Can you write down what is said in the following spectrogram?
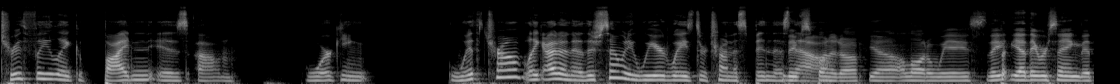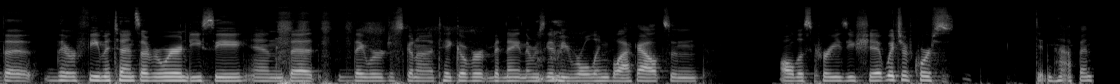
truthfully, like, Biden is um, working with Trump. Like, I don't know. There's so many weird ways they're trying to spin this They've now. spun it off, yeah, a lot of ways. They But- yeah, they were saying that the there were FEMA tents everywhere in DC and that they were just gonna take over at midnight and there was gonna be rolling blackouts and all this crazy shit, which of course didn't happen.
